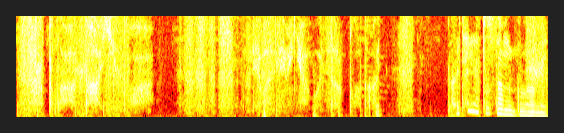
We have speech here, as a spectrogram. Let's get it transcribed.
Зарплата его. Либо для меня будет зарплата. Хоть... Хотя я тут самый главный.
